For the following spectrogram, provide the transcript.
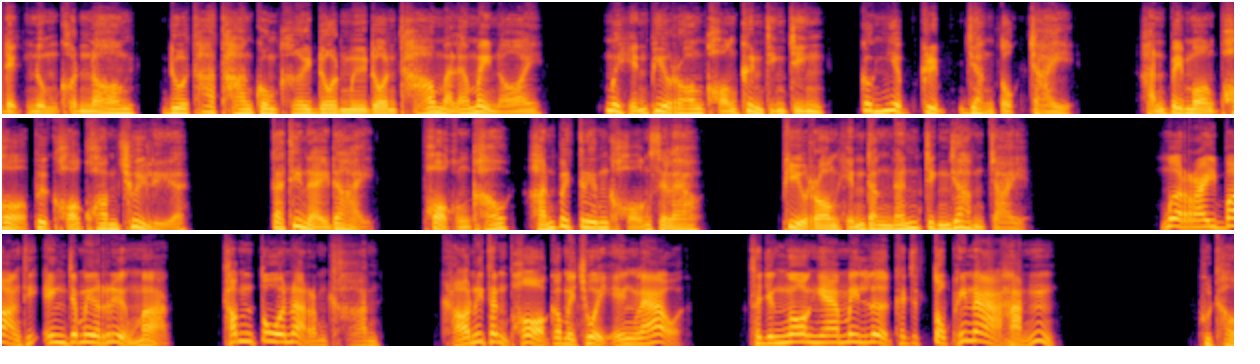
เด็กหนุ่มคนน้อง ดูท่าทางคงเคยโดนมือโดนเท้ามาแล้วไม่น้อย เมื่อเห็นพี่รองของขึ้นจริง ๆ ก็เงียบกริบอย่างตกใจ หันไปมองพ่อเพื่อขอความช่วยเหลือ แต่ที่ไหนได้ พ่อของเขาหันไปเตรียมของเสียแล้ว พี่รองเห็นดังนั้นจึงย่ามใจ เมื่อไรบ้างที่เองจะไม่เรื่องมากทำตัวน่ารำคาญ คราวนี้ท่านพ่อก็ไม่ช่วยเองแล้ว ถ้ายังงอแงไม่เลิกข้าจะตบให้หน้าหัน ผู้เท่า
